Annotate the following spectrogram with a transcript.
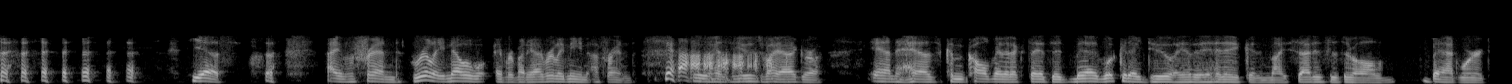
yes. I have a friend, really no everybody, I really mean a friend, who has used Viagra and has come, called me the next day and said, man, what could I do? I have a headache and my sinuses are all bad word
